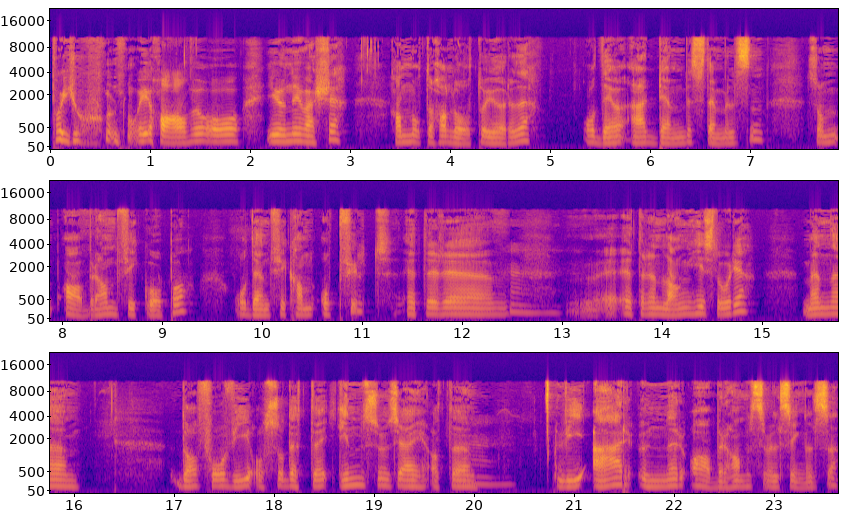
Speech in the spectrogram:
på jorden og i havet og i universet. Han måtte ha lov til å gjøre det. Og det er den bestemmelsen som Abraham fikk gå på, og den fikk han oppfylt etter, eh, etter en lang historie. Men eh, da får vi også dette inn, syns jeg, at eh, vi er under Abrahams velsignelse,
